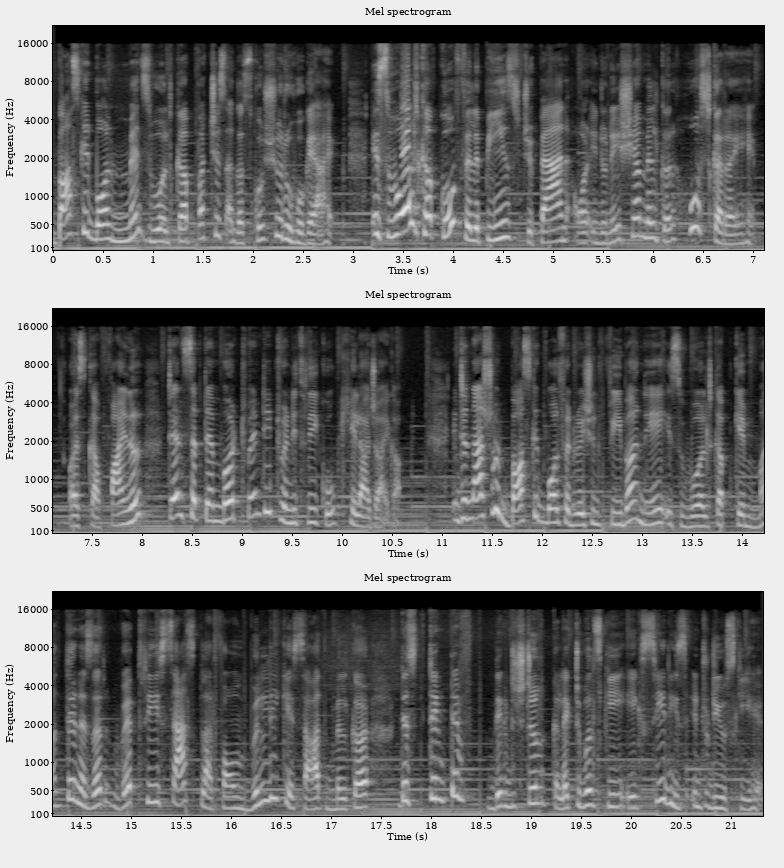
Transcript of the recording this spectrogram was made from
बास्केटबॉल मेंस वर्ल्ड कप 25 अगस्त को शुरू हो गया है। इस वर्ल्ड कप को फिलीपींस जापान और इंडोनेशिया मिलकर होस्ट कर रहे हैं और इसका फाइनल 10 सितंबर 2023 को खेला जाएगा। इंटरनेशनल बास्केटबॉल फेडरेशन फीबा ने इस वर्ल्ड कप के मद्देनजर वेब थ्री सैस प्लेटफॉर्म विल्ली के साथ मिलकर डिस्टिंक्टिव डिजिटल कलेक्टिबल्स की एक सीरीज़ इंट्रोड्यूस की है।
